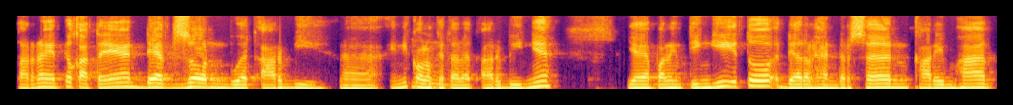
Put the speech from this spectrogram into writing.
Karena itu katanya dead zone buat RB. Nah, ini kalau Hmm. kita lihat RB-nya ya yang paling tinggi itu Daryl Henderson, Karim Hunt.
